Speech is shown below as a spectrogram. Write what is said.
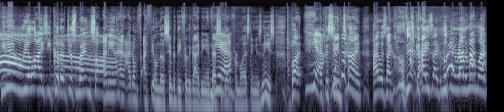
He didn't Oh, realize he could have just went and saw. I mean, and I don't, I feel no sympathy for the guy being investigated Yeah. for molesting his niece, but Yeah. at the same time, I was like, "Oh, this guy's like looking around the room like,"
